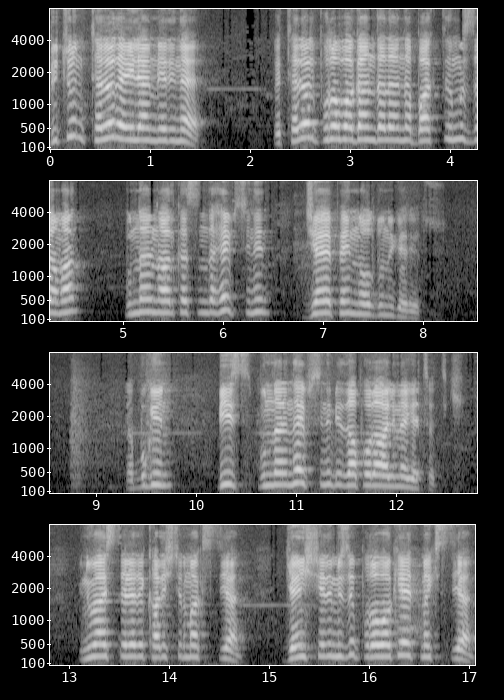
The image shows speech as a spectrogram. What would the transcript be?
bütün terör eylemlerine ve terör propagandalarına baktığımız zaman bunların arkasında hepsinin CHP'nin olduğunu görüyoruz. Ya bugün biz bunların hepsini bir rapor haline getirdik. Üniversiteleri karıştırmak isteyen, gençlerimizi provoke etmek isteyen,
